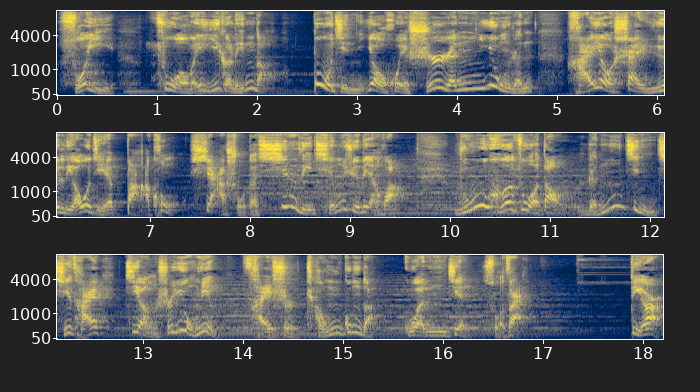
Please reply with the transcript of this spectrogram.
所以，作为一个领导，不仅要会识人用人，还要善于了解把控下属的心理情绪变化。如何做到人尽其才、将士用命，才是成功的关键所在。第二，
